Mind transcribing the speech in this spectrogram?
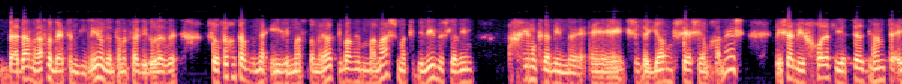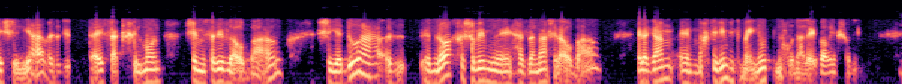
באדם אנחנו בעצם גילינו גם את המצע הגידול הזה, שהופך אותם לנאיבים, מה זאת אומרת? כלומר, הם ממש מקבילים לשלבים הכי מוקדמים, אה, שזה יום 6, יום 5, ויש להם יכולת לייצר גם תאי שליה ותאי שק חלמון שמסביב לעובר, שידוע, הם לא רק חשובים להזנה של העובר, אלא גם הם מכתיבים התמיינות נכונה לאיברים שונים. Mm.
